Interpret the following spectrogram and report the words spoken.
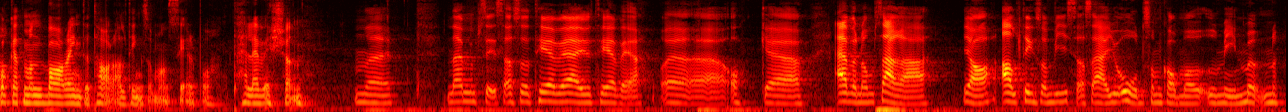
Och att man bara inte tar allting som man ser på television. Nej. Nej men precis, alltså TV är ju TV. Och eh, även om så här, ja, allting som visas är ju ord som kommer ur min mun.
